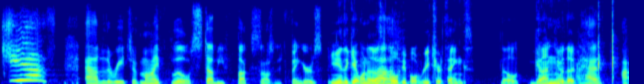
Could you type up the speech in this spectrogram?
just out of the reach of my little stubby fuck sausage fingers. You need to get one of those Ah. old people reacher things. The little gun with a. I had, I,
